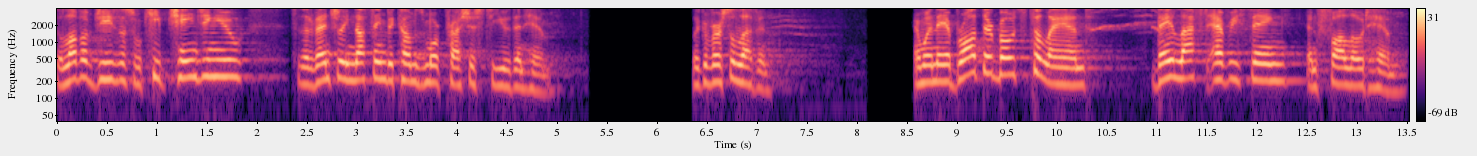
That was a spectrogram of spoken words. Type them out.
the love of Jesus will keep changing you so that eventually nothing becomes more precious to you than him. Look at verse 11. And when they had brought their boats to land, they left everything and followed him.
